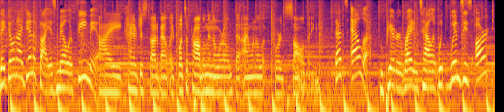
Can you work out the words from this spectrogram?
they don't identify as male or female. I kind of just thought about like what's a problem in the world that I want to look towards solving. That's Ella, who paired her writing talent with Whimsy's art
